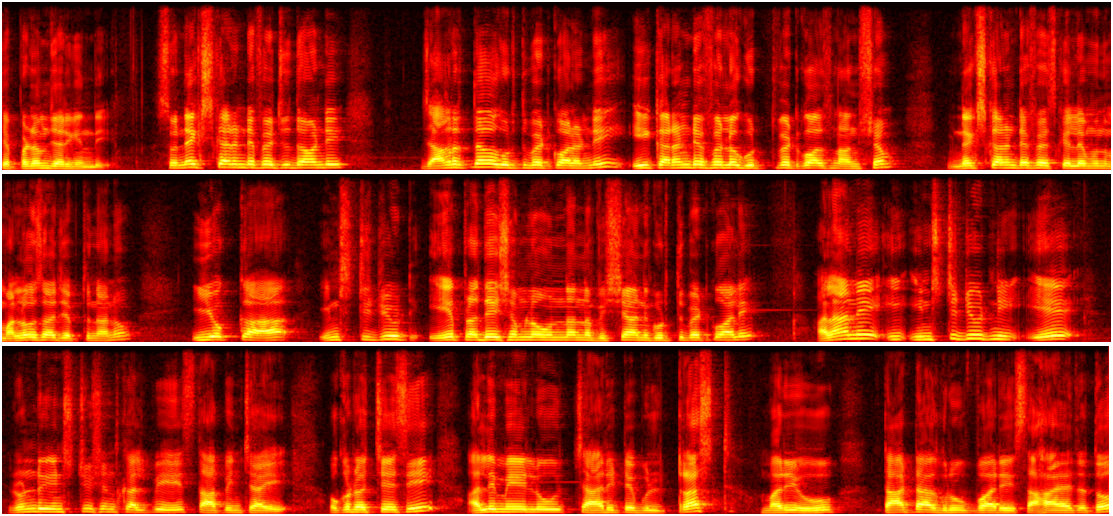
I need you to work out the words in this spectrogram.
చెప్పడం జరిగింది. సో నెక్స్ట్ కరెంట్ అఫైర్ చూద్దామండి. జాగ్రత్తగా గుర్తుపెట్టుకోవాలండి. ఈ కరెంట్ అఫైర్లో గుర్తుపెట్టుకోవాల్సిన అంశం నెక్స్ట్ కరెంట్ అఫైర్స్కి వెళ్ళే ముందు మళ్ళోసారి చెప్తున్నాను. ఈ యొక్క ఇన్స్టిట్యూట్ ఏ ప్రదేశంలో ఉందన్న విషయాన్ని గుర్తుపెట్టుకోవాలి. అలానే ఈ ఇన్స్టిట్యూట్ని ఏ రెండు ఇన్స్టిట్యూషన్స్ కలిపి స్థాపించాయి. ఒకటి వచ్చేసి అలిమేలు చారిటబుల్ ట్రస్ట్ మరియు టాటా గ్రూప్ వారి సహాయతతో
